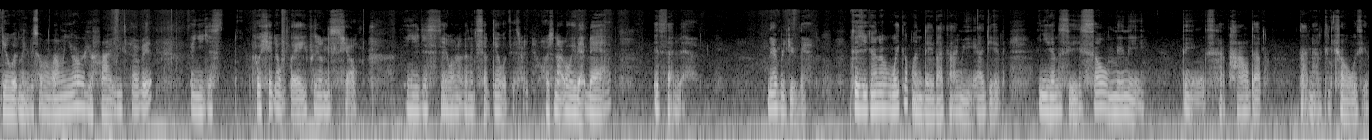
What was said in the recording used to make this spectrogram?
deal with, maybe it's overwhelming you or you're frightened of it, and you just push it away, you put it on the shelf, and you just say, well, I'm not going to accept deal with this right now, or it's not really that bad it's that bad. Never do that. Because you're going to wake up one day like I mean I did. And you're going to see so many things have piled up, gotten out of control with you.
